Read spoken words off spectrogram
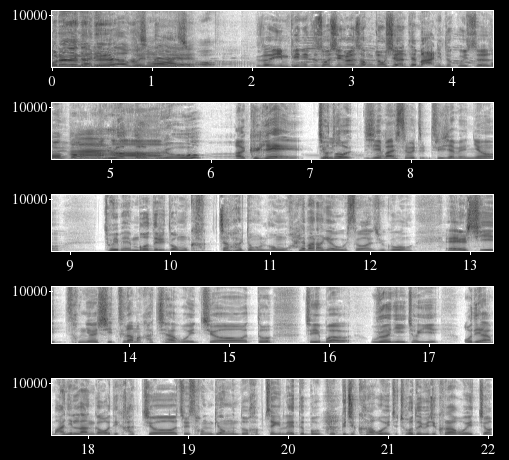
오래됐는데? 기다린다고 했는데 아셔야죠. 어, 그래서 인피니트 소식을 성종 씨한테 많이 듣고 있어요. 어, 저희가. 어, 아. 몰랐다고요? 아 그게 저도 이제 말씀을 좀 드리자면요. 저희 멤버들이 너무 각자 활동을 너무 활발하게 하고 있어가지고 엘 씨 성열 씨 드라마 같이 하고 있죠. 또 저희 뭐야 우연히 저기 어디야 마닐라인가 어디 갔죠. 저희 성규 형도 갑자기 레드북 그 뮤지컬 하고 있죠. 저도 뮤지컬 하고 있죠.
